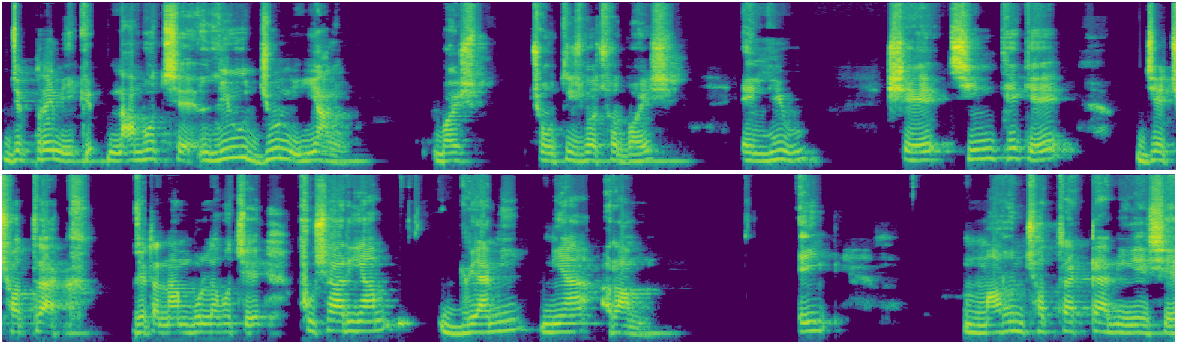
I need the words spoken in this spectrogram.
যে প্রেমিক নাম হচ্ছে লিউ জুন ইয়াং, বয়স চৌত্রিশ বছর বয়স। এই লিউ, সে চীন থেকে যে ছত্রাক, যেটা নাম বললাম হচ্ছে ফুসারিয়াম গ্র্যামি রাম এই মারণ ছত্রাকটা নিয়ে এসে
